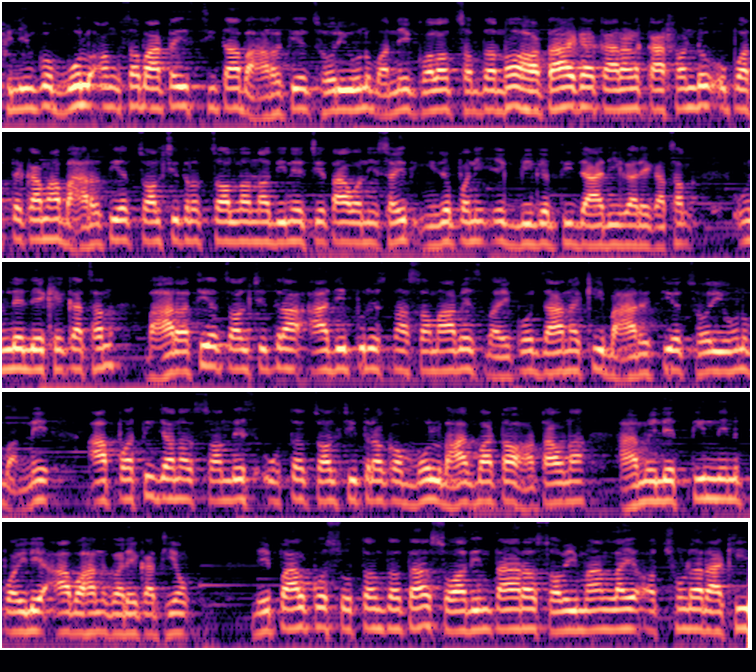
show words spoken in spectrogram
फिल्मको मूल अंशबाटै सीता भारतीय छोरी हुन् भन्ने गलत शब्द नहटाएका कारण काठमाडौँ उपत्यकामा भारतीय चलचित्र चल्न नदिने चेतावनीसहित हिजो पनि एक विज्ञप्ति जारी गरेका छन्। उनले लेखेका छन् भारतीय चलचित्र आदि पुरुषमा समावेश भएको जानकी भारतीय छोरी हुन् भन्ने आपत्तिजनक सन्देश उक्त चलचित्रको मूल भागबाट हटाउन हामीले तिन दिन पहिले आह्वान गरेका थियौँ। नेपालको स्वतन्त्रता स्वाधीनता र स्वाभिमानलाई अक्षुण्ण राखी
